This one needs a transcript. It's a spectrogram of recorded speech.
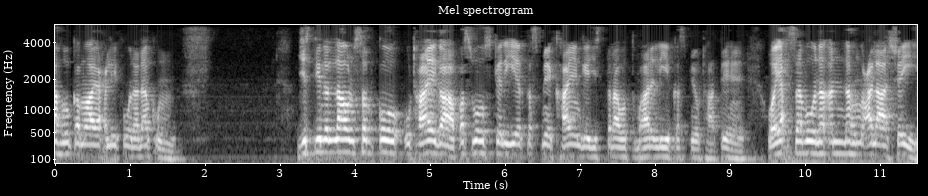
له كما يحلفون لكم جس دن اللہ ان سب کو اٹھائے گا، پس وہ اس کے لیے قسمیں کھائیں گے جس طرح وہ تمہارے لیے قسمیں اٹھاتے ہیں۔ وہ وَيَحْسَبُونَ أَنَّهُمْ عَلَى شَيْءٍ،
